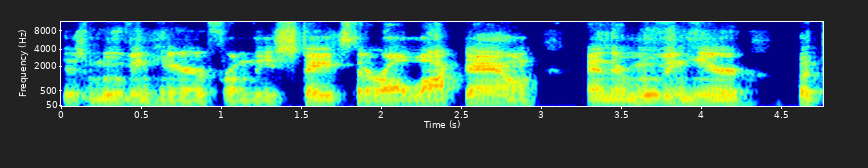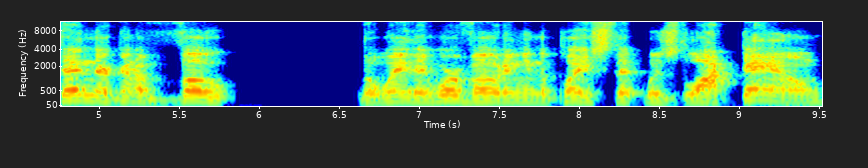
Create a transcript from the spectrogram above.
is moving here from these states that are all locked down, and they're moving here, but then they're going to vote the way they were voting in the place that was locked down,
